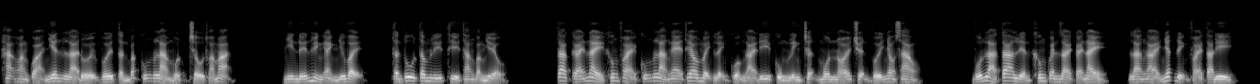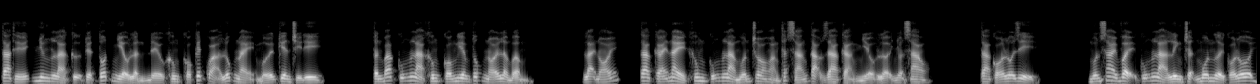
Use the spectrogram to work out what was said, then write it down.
hạ hoàng quả nhiên là đối với tần bắc cũng là một chầu thoá mạng nhìn đến hình ảnh như vậy, tần tu tâm lý thì thăng bằng nhiều. Ta cái này không phải cũng là nghe theo mệnh lệnh của ngài đi cùng linh trận môn nói chuyện với nhau sao? Vốn là ta liền không quen dài cái này, là ngài nhất định phải ta đi, ta thế nhưng là cự tuyệt tốt nhiều lần đều không có kết quả lúc này mới kiên trì đi. Tân bắc cũng là không có nghiêm túc nói lầm bầm. Lại nói, ta cái này không cũng là muốn cho hoàng thất sáng tạo ra càng nhiều lợi nhuận sao? Ta có lỗi gì? Muốn sai vậy cũng là linh trận môn người có lỗi,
